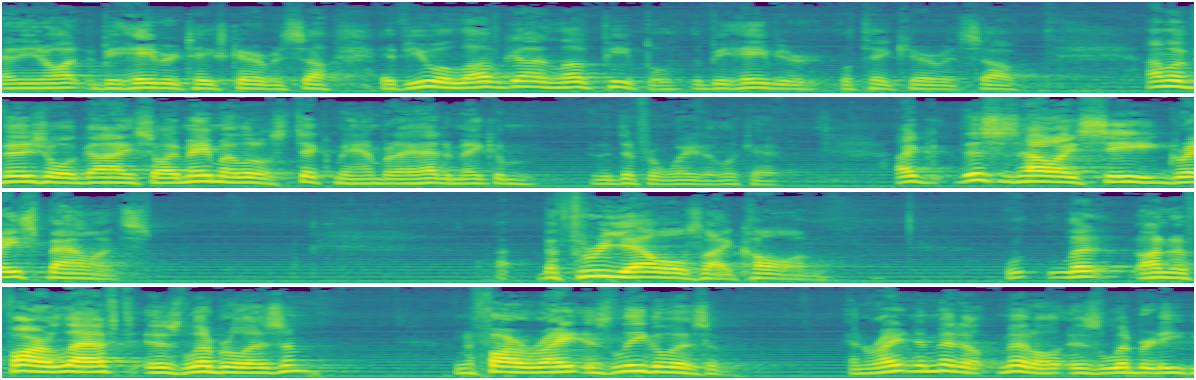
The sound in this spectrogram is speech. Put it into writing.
And you know what? The behavior takes care of itself. If you will love God and love people, the behavior will take care of itself. I'm a visual guy, so I made my little stick man, but I had to make him in a different way to look at. I, this is how I see grace balance the three L's, I call them. On the far left is liberalism, and the far right is legalism. And right in the middle, middle is liberty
